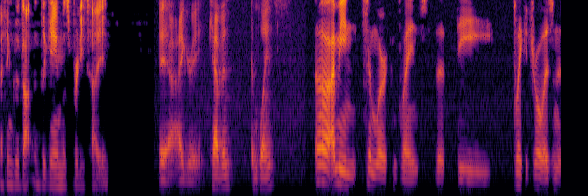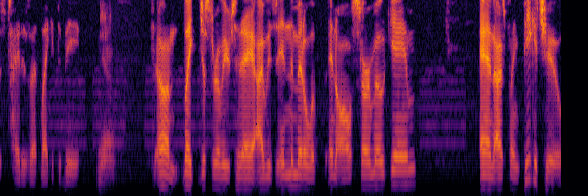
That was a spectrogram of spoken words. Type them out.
I think the do- the game was pretty tight. Yeah, I agree. Kevin, complaints? Uh, I mean, similar complaints that the play control isn't as tight as I'd like it to be. Yeah. Um, like just earlier today, I was in the middle of an All Star mode game, and I was playing Pikachu,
